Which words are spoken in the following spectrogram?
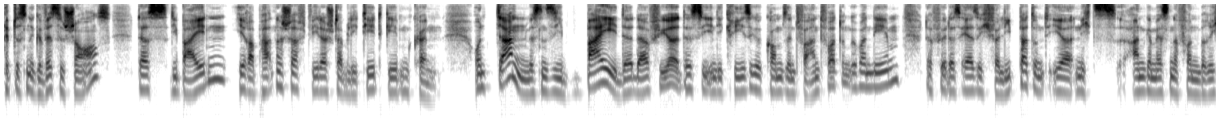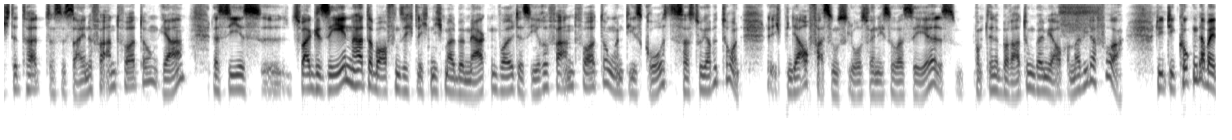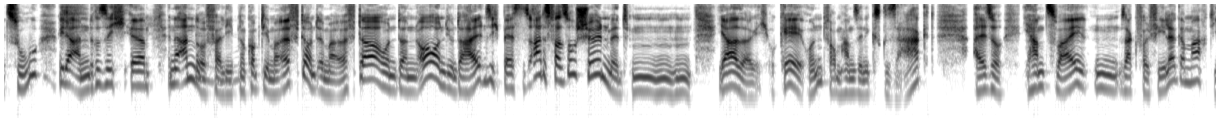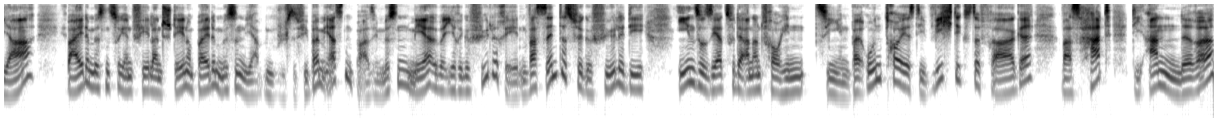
gibt es eine gewisse Chance, dass die beiden ihrer Partnerschaft wieder Stabilität geben können. Und dann müssen sie beide dafür, dass sie in die Krise gekommen sind, Verantwortung übernehmen, dafür, dass er sich verliebt hat und ihr nichts angemessen davon berichtet hat. Das ist seine Verantwortung, ja. Dass sie es äh, zwar gesehen hat, aber offensichtlich nicht mal bemerken wollte, ist ihre Verantwortung und die ist groß, das hast du ja betont. Ich bin ja auch fassungslos, wenn ich sowas sehe. Das kommt in der Beratung bei mir auch immer wieder vor. Die, die gucken dabei zu, wie der andere sich äh, in eine andere mhm. verliebt. Dann kommt die immer öfter und immer öfter und dann, oh, und die unterhalten sich bestens. Ah, das war so schön mit. Hm, hm, hm. Ja, sage ich, okay. Und warum haben sie nichts gesagt? Also, die haben zwei einen Sack voll Fehler gemacht, ja. Beide müssen zu ihren Fehlern stehen und beide müssen, ja, das ist wie beim ersten Paar, sie müssen mehr über ihre Gefühle reden. Was sind das für Gefühle, die ihn so sehr zu der anderen Frau hinziehen? Bei Untreue ist die wichtigste Frage, was hat die andere,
